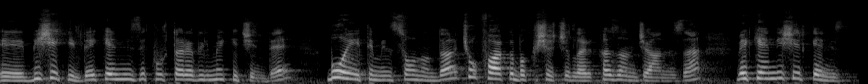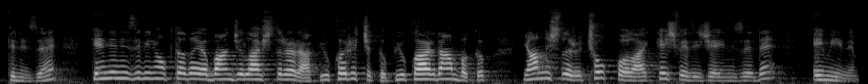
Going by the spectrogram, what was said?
e, bir şekilde kendinizi kurtarabilmek için de bu eğitimin sonunda çok farklı bakış açıları kazanacağınıza ve kendi şirketinize kendinizi bir noktada yabancılaştırarak yukarı çıkıp yukarıdan bakıp yanlışları çok kolay keşfedeceğinize de eminim.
